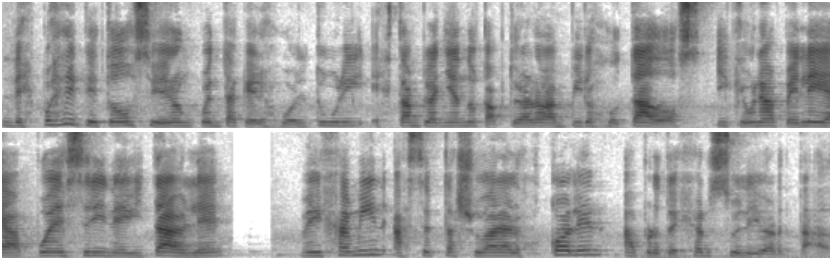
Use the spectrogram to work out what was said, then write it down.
Después de que todos se dieron cuenta que los Volturi están planeando capturar vampiros dotados y que una pelea puede ser inevitable, Benjamín acepta ayudar a los Colen a proteger su libertad.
